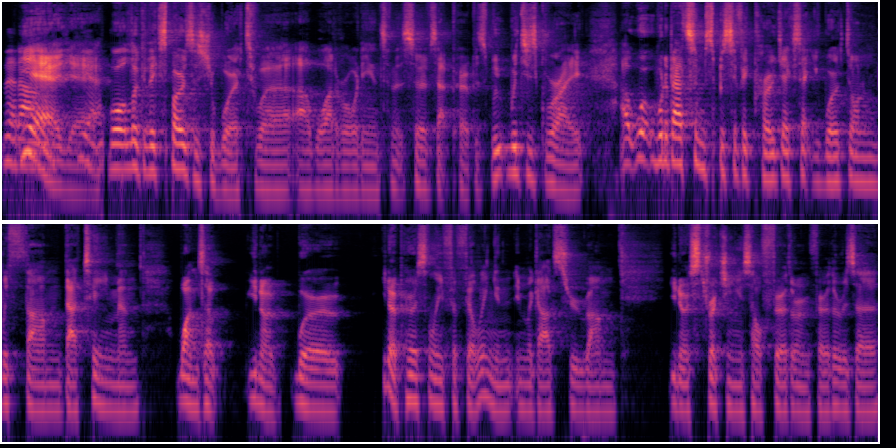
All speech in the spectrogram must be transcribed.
that, um, yeah, yeah, yeah, Well, look, it exposes your work to a, a, wider audience, and it serves that purpose, which is great. Uh, what, what, about some specific projects that you worked on with um, that team, and ones that you know were you know personally fulfilling in, in regards to um, you know stretching yourself further and further as a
